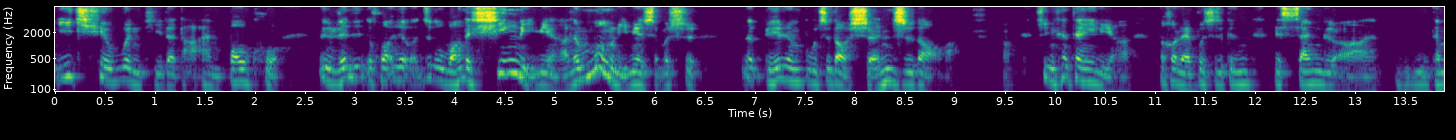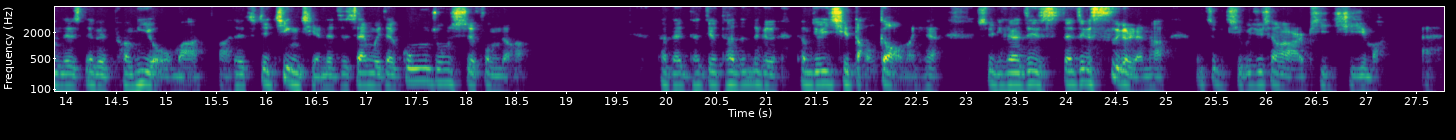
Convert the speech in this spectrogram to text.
一切问题的答案，包括那个人皇这个王的心里面啊，那梦里面什么事，那别人不知道，神知道啊啊！所以你看但以理哈，他后来不是跟那三个啊，他们的那个朋友嘛啊，他这近前的这三位在宫中侍奉的哈，他他他就他的那个他们就一起祷告嘛，你看，所以你看这在这个四个人哈，这不岂不就像 RPG 嘛？哎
